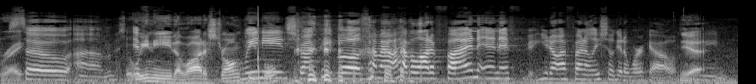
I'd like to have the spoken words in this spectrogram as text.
Right. So um, so we need a lot of strong people. we need strong people come out, have a lot of fun, and if you don't have fun, at least you'll get a workout. Yeah. I mean,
